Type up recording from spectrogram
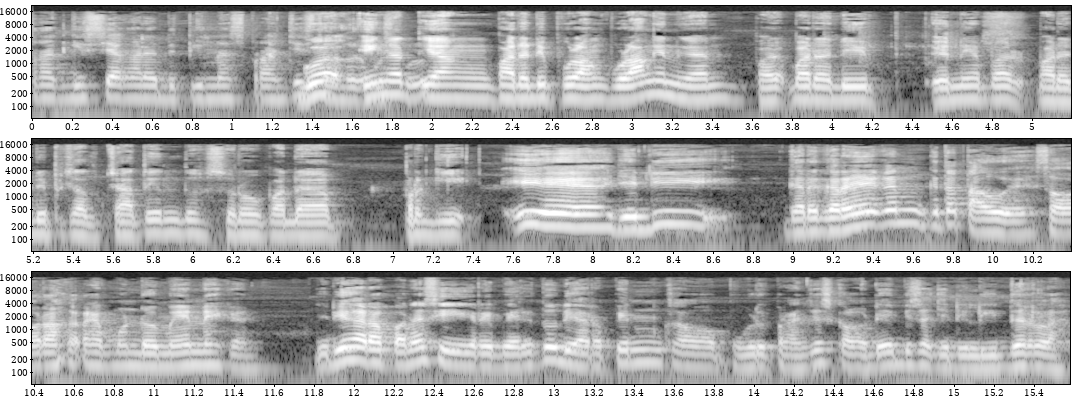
tragis yang ada di timnas Prancis Gue tahun 2010? inget yang pada dipulang-pulangin kan, pada, pada di ini apa pada dipecat-pecatin tuh suruh pada pergi. Iya, jadi gara-garanya kan kita tahu ya seorang Raymond Domenech kan. Jadi harapannya si Ribery itu diharapin sama publik Prancis kalau dia bisa jadi leader lah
